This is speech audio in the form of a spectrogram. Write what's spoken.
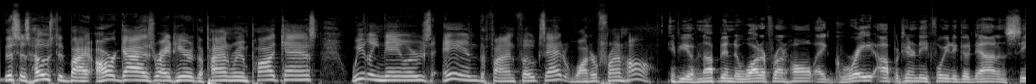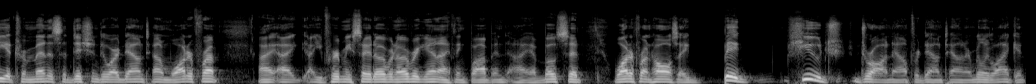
This is hosted by our guys right here, the Pine Room Podcast, Wheeling Nailers, and the fine folks at Waterfront Hall. If you have not been to Waterfront Hall, a great opportunity for you to go down and see a tremendous addition to our downtown waterfront. I, I you've heard me say it over and over again. I think Bob and I have both said Waterfront Hall is a big, huge draw now for downtown. I really like it.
